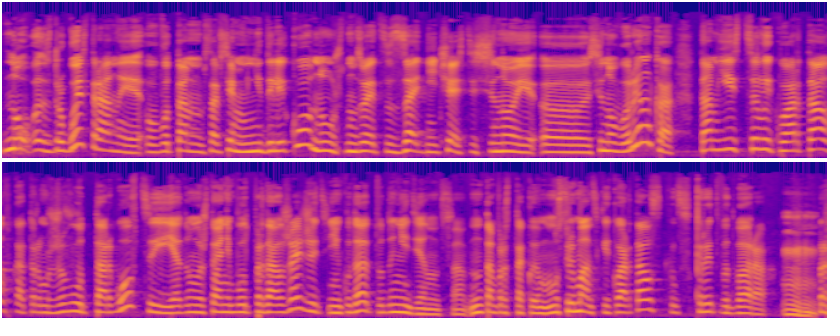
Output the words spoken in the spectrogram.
ну, с другой стороны, вот там совсем недалеко, ну, что называется, с задней части сеной, э, сеного рынка, там есть целый квартал, в котором живут торговцы, и я думаю, что они будут продолжать жить и никуда оттуда не денутся. Ну, там просто такой мусульманский квартал скрыт во дворах. Угу.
